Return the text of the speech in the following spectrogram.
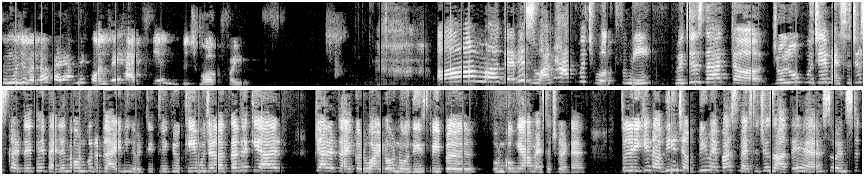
तो मुझे बताओ पहले आपने कौन से हैक्स किए which worked for you? Um, uh, there is one hack which worked for me, which is that uh, जो लोग मुझे मैसेजेस करते थे पहले मैं उनको रिप्लाई नहीं करती थी क्योंकि मुझे लगता था कि यार क्या रिप्लाई करूँ? I don't know these people उनको क्या मैसेज करना है? तो लेकिन अभी जब भी मेरे पास मैसेजेस आते हैं so instant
